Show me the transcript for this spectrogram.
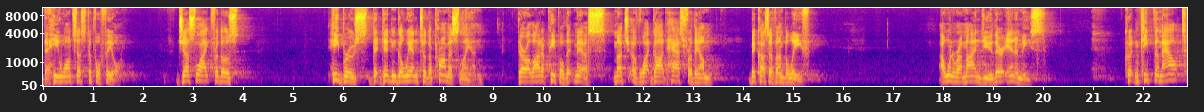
that He wants us to fulfill. Just like for those Hebrews that didn't go into the promised land, there are a lot of people that miss much of what God has for them because of unbelief. I want to remind you, their enemies couldn't keep them out.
